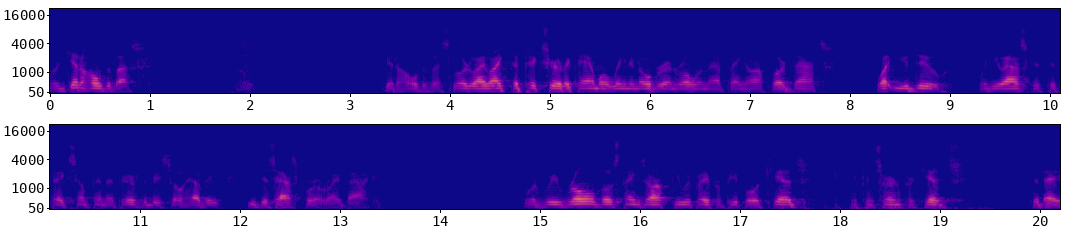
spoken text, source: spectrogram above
Lord, get a hold of us. Get a hold of us. Lord, I like the picture of the camel leaning over and rolling that thing off. Lord, that's what you do when you ask us to take something that appears to be so heavy. You just ask for it right back. Lord, we roll those things off to you. We pray for people with kids and concern for kids today.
